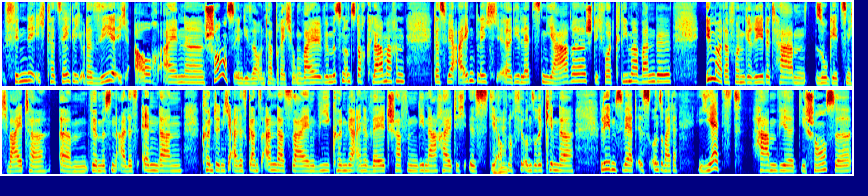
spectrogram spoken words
finde ich tatsächlich oder sehe ich auch eine Chance in dieser Unterbrechung, weil wir müssen uns doch klar machen, dass wir eigentlich äh, die letzten Jahre, Stichwort Klimawandel, immer davon geredet haben, so geht's nicht weiter, ähm, wir müssen alles ändern, könnte nicht alles ganz anders sein, wie können wir eine Welt schaffen, die nachhaltig ist, die mhm. auch noch für unsere Kinder lebenswert ist und so weiter. Jetzt haben wir die Chance,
